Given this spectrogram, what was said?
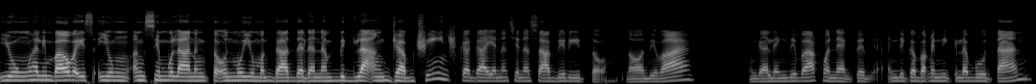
Yung halimbawa is yung ang simula ng taon mo yung magdadala ng biglaang job change kagaya ng sinasabi rito, 'no, 'di ba? Ang galing 'di ba, connected. Hindi ka ba kinikilabutan?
